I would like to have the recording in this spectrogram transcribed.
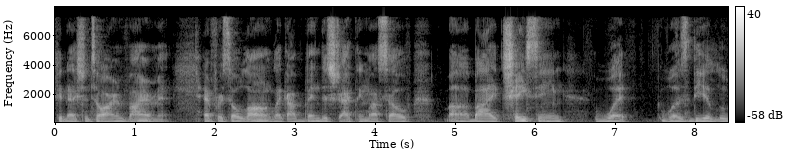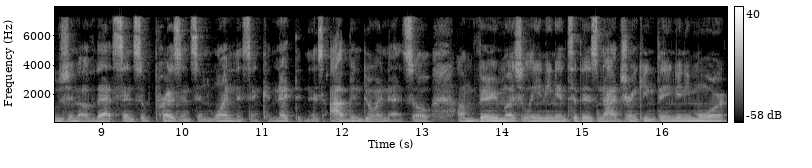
connection to our environment. And for so long, like I've been distracting myself uh, by chasing what was the illusion of that sense of presence and oneness and connectedness. I've been doing that. So I'm very much leaning into this not drinking thing anymore.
